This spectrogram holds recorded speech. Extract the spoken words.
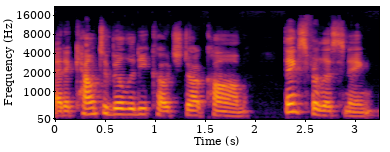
at accountabilitycoach.com. Thanks for listening.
